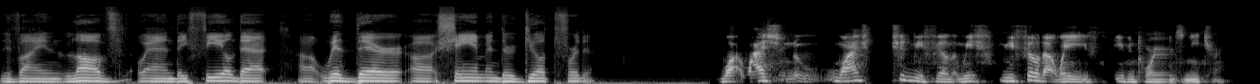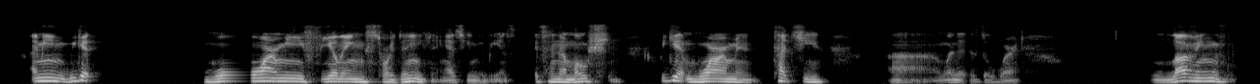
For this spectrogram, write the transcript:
divine love, and they feel that uh, with their uh, shame and their guilt for the Why, why should why should we feel that we we feel that way even towards nature? I mean, we get warmy feelings towards anything as human beings. It's an emotion. We get warm and touchy. Uh, what is the word? Loving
